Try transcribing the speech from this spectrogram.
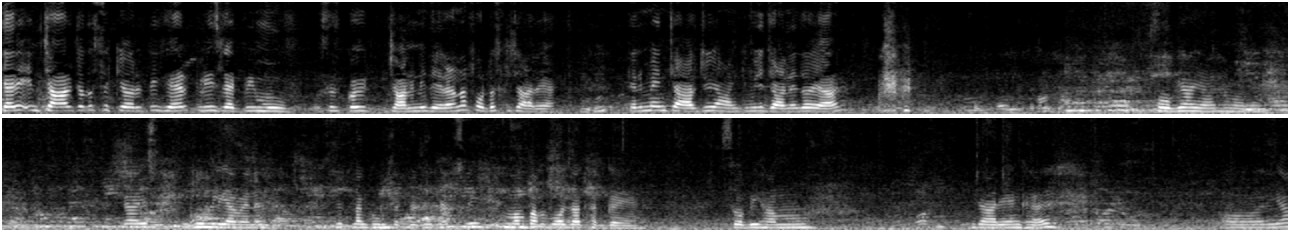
कह रहे incharge of the security here please let me move उसे कोई जाने नहीं दे रहा ना फ़ोटोज़ खिंचा रहे हैं। कह रही मैं इंचार्ज हूँ यहाँ की मुझे जाने दो यार। हो गया यार हमारा। गाइस घूम लिया मैंने। जितना घूम सकते थे एक्चुअली मम पापा बहुत ज़्यादा थक गए हैं। सो अभी हम जा रहे हैं घर। और या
